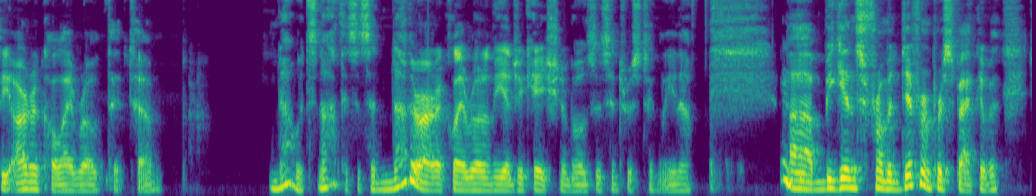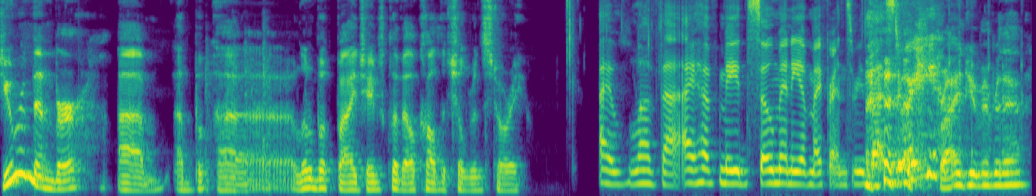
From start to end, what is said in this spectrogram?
the article I wrote that. Um, no, it's not this. It's another article I wrote on the education of Moses. Interestingly enough, uh, begins from a different perspective. Do you remember um, a, uh, a little book by James Clavell called "The Children's Story"? I love that. I have made so many of my friends read that story. Brian, do you remember that?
